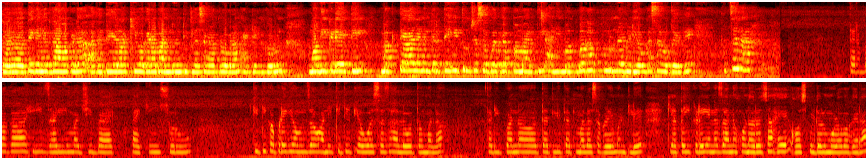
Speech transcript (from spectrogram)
तर ते गेलेत गावाकडं. आता ते राखी वगैरे बांधून तिथला सगळा प्रोग्राम अटेंड करून मग इकडे येतील. मग ते आल्यानंतर तेही तुमच्यासोबत गप्पा मारतील आणि मग बघा पूर्ण व्हिडिओ कसा होतोय ते. तर चला. तर बघा ही झाली माझी बॅग पॅकिंग सुरू. किती कपडे घेऊन जाऊ आणि किती ठेवू असं झालं होतं मला. तरी पण त्यातली त्यात मला सगळे म्हटले की आता इकडे येणं जाणं होणारच आहे हॉस्पिटलमुळं वगैरे.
